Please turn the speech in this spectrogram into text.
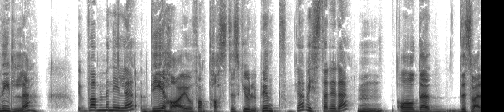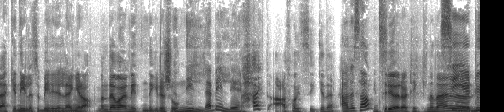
Nille. Hva med Nille? De har jo fantastisk julepynt. Ja, visst er de det. Mm. Og det, dessverre er ikke Nille så billig lenger, da. Men det var en liten digresjon. Nille er billig. Nei, det er faktisk ikke det. Er det sant? Interiørartiklene der Sier du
